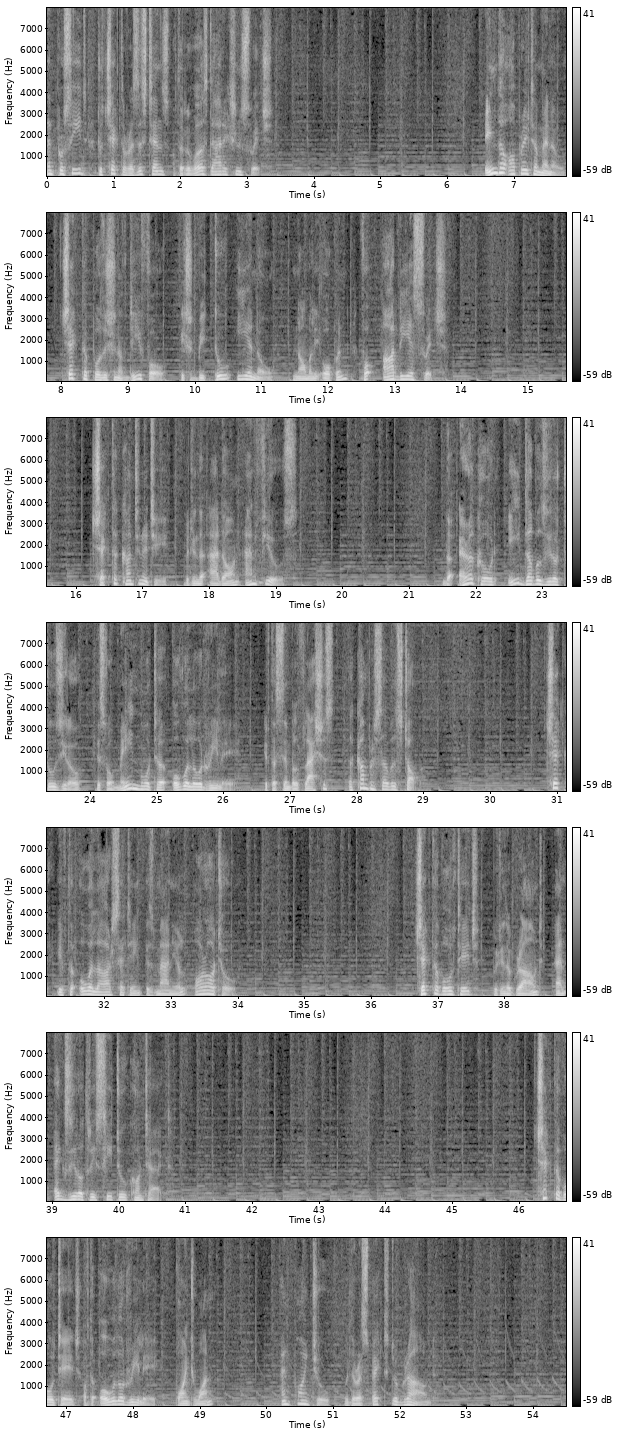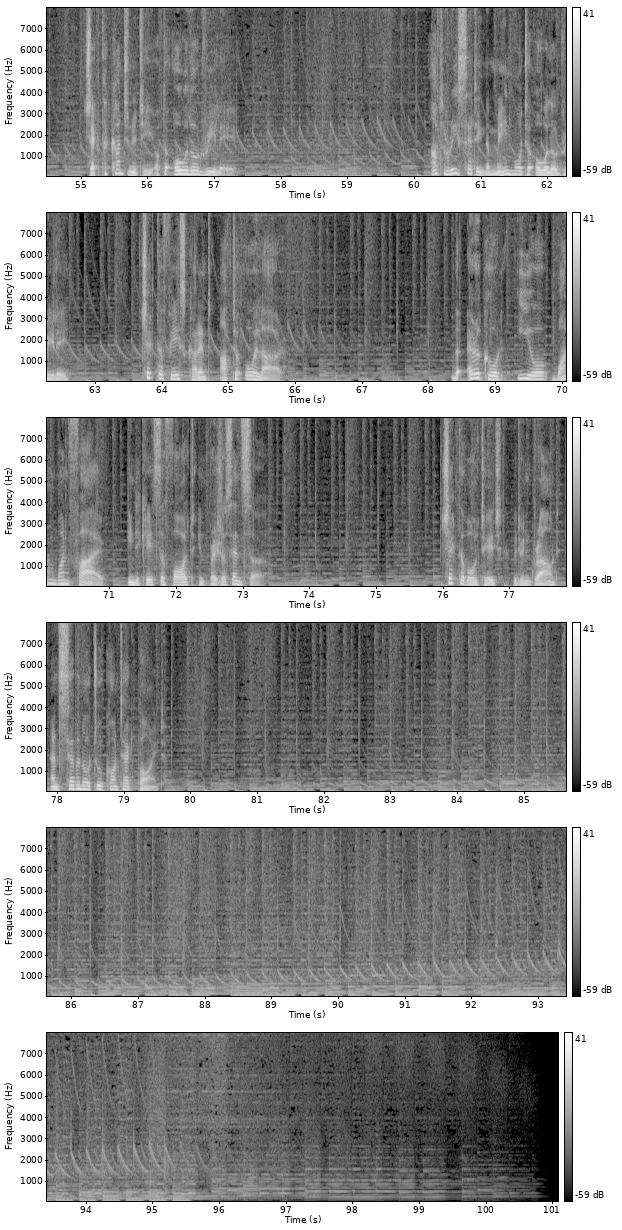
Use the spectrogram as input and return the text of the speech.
then proceed to check the resistance of the reverse direction switch. In the operator menu, check the position of D4. It should be 2 ENO, normally open for RDS switch. Check the continuity between the add-on and fuse. The error code E0020 is for main motor overload relay. If the symbol flashes, the compressor will stop. Check if the OLR setting is manual or auto. Check the voltage between the ground and X03C2 contact. Check the voltage of the overload relay 0.1 and 0.2 with respect to ground. Check the continuity of the overload relay after resetting the main motor overload relay, check the phase current after OLR. The error code EO115 indicates the fault in pressure sensor. Check the voltage between ground and 702 contact point.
